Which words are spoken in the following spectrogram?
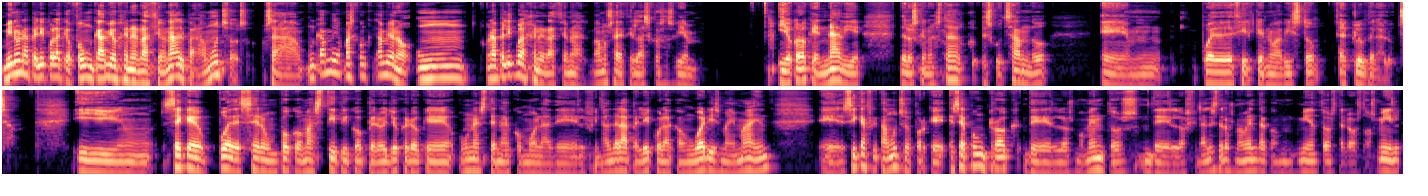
vino una película que fue un cambio generacional para muchos. O sea, un cambio, más que un cambio, no, una película generacional, vamos a decir las cosas bien. Y yo creo que nadie de los que nos está escuchando em, puede decir que no ha visto El Club de la Lucha. Y mm, sé que puede ser un poco más típico, pero yo creo que una escena como la del final de la película con Where is My Mind eh, sí que afecta a muchos porque ese punk rock de los momentos de los finales de los 90, comienzos de los 2000,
